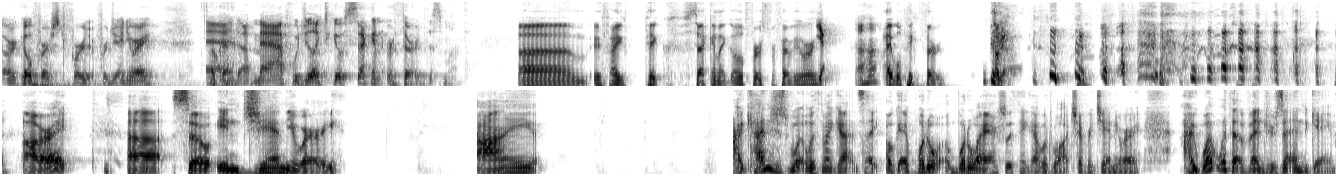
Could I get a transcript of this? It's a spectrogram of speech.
or go first for for January? Okay. And uh, Mav, would you like to go second or third this month? um, if I pick second, I go first for February. Yeah. Uh huh. I will pick third. Okay. All right. Uh, so in January, I I kind of just went with my gut. It's like, okay, what do what do I actually think I would watch every January? I went with Avengers Endgame,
